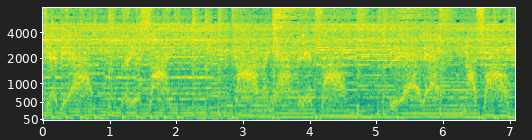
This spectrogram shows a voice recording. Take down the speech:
тебе решать Камнем в лицо. Или ножом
